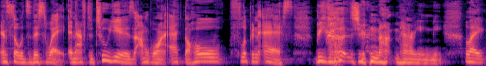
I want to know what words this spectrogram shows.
And so it's this way. And after two years, I'm going to act the whole flipping ass because you're not marrying me. Like,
